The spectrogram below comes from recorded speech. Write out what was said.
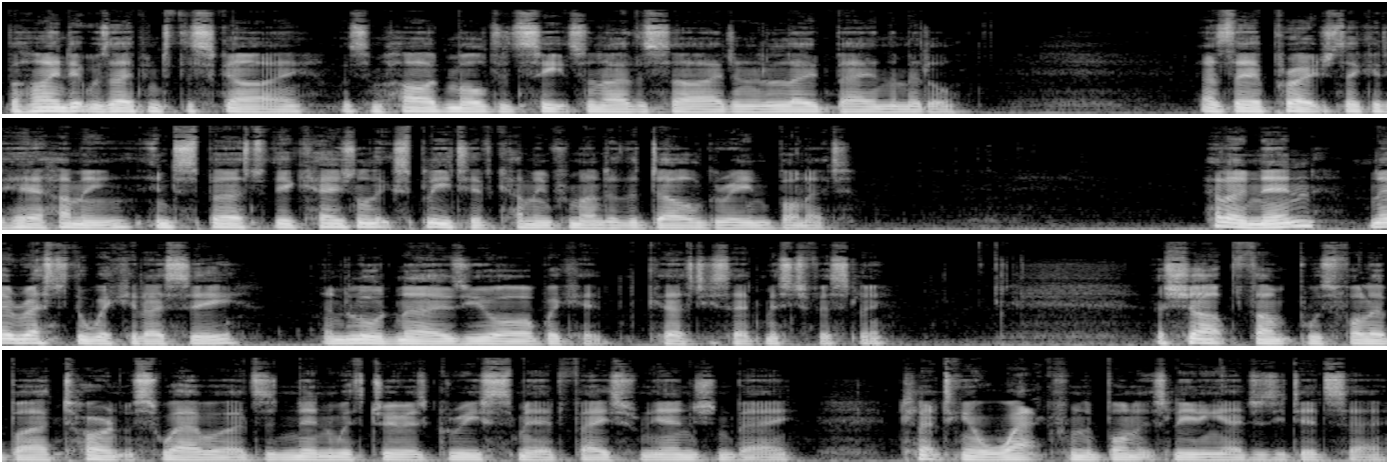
Behind it was open to the sky, with some hard moulded seats on either side and a load bay in the middle. As they approached, they could hear humming, interspersed with the occasional expletive coming from under the dull green bonnet. Hello, Nin. No rest of the wicked, I see. And Lord knows you are wicked, Kirsty said mischievously. A sharp thump was followed by a torrent of swear words as Nin withdrew his grease smeared face from the engine bay, collecting a whack from the bonnet's leading edge as he did so.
